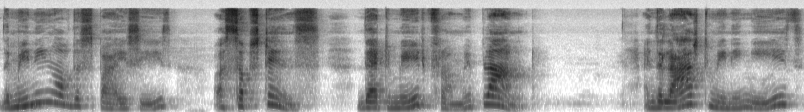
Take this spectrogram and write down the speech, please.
The meaning of the spice is a substance that made from a plant. And the last meaning is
